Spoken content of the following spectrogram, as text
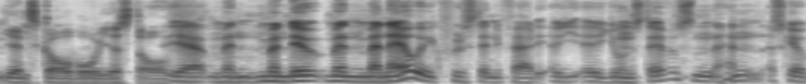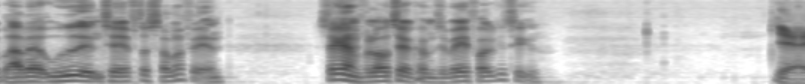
Jens Skovbo, Jes Dorf. Ja, men, men, det, men man er jo ikke fuldstændig færdig. Og øh, Jon Steffensen, han skal jo bare være ude indtil efter sommerferien. Så kan han få lov til at komme tilbage i Folketinget. Ja,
